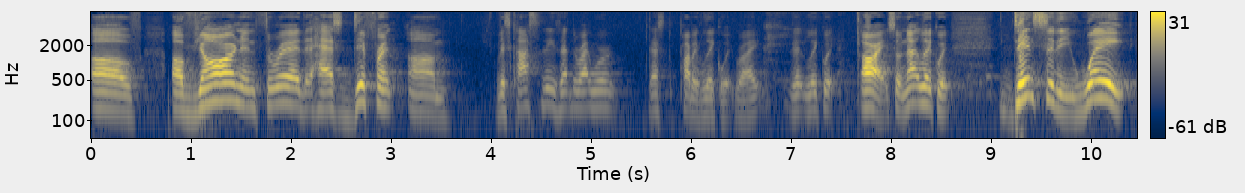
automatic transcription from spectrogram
of, of yarn and thread that has different um, viscosity, is that the right word? That's probably liquid, right? Liquid? All right, so not liquid. Density, weight,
